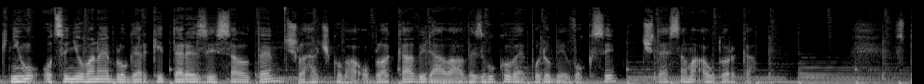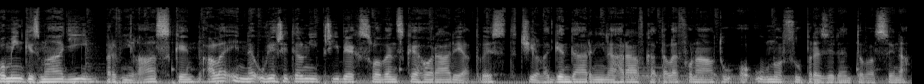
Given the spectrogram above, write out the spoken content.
Knihu oceňované blogerky Terezy Salte Šlehačková oblaka vydává ve zvukové podobě Voxy, čte sama autorka. Vzpomínky z mládí, první lásky, ale i neuvěřitelný příběh slovenského rádia Twist či legendární nahrávka telefonátů o únosu prezidentova syna.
